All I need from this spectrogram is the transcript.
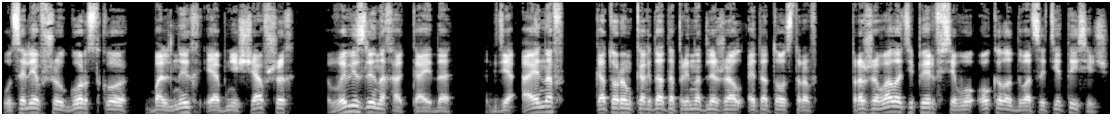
Уцелевшую горстку больных и обнищавших вывезли на Хоккайдо, где айнов, которым когда-то принадлежал этот остров, проживало теперь всего около 20 тысяч,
